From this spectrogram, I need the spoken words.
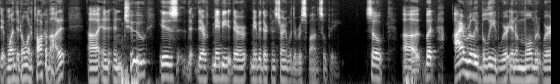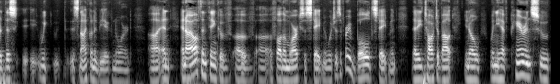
one, they don't want to talk about it, uh, and, and two is they're maybe they're maybe they're concerned with the response will be. So, uh, but I really believe we're in a moment where this we it's not going to be ignored. Uh, and and I often think of of uh, Father Marx' statement, which is a very bold statement that he talked about. You know, when you have parents who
